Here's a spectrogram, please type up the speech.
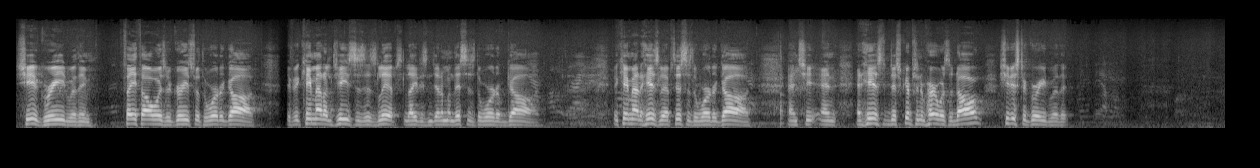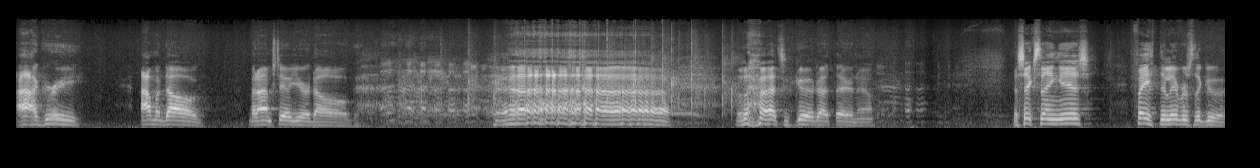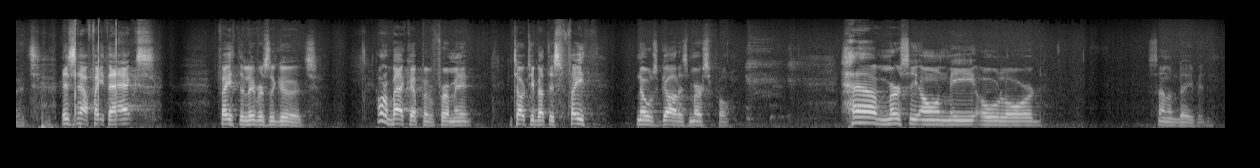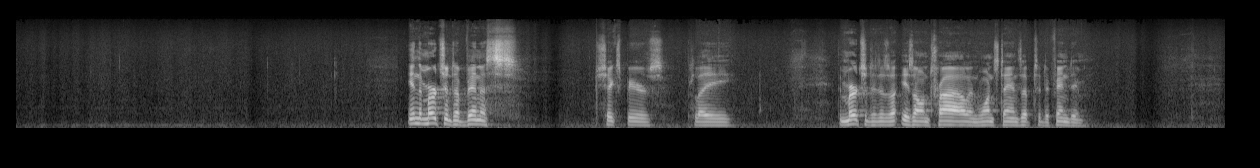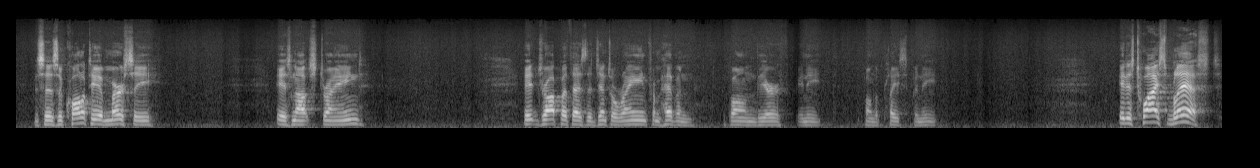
She agreed with him. Faith always agrees with the Word of God. If it came out of Jesus' lips, ladies and gentlemen, this is the Word of God. If it came out of his lips, this is the Word of God. And, she, and, and his description of her was a dog, she just agreed with it. I agree. I'm a dog, but I'm still your dog. That's good right there now. The sixth thing is faith delivers the goods. This is how faith acts. Faith delivers the goods. I want to back up for a minute and talk to you about this faith knows God is merciful. Have mercy on me, O Lord, Son of David. In The Merchant of Venice, Shakespeare's play, the merchant is on trial and one stands up to defend him. It says, The quality of mercy is not strained, it droppeth as the gentle rain from heaven upon the earth beneath, upon the place beneath. It is twice blessed.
